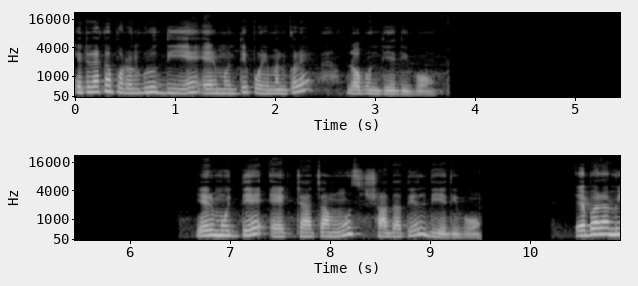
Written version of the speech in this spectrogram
কেটে রাখা পটলগুলো দিয়ে এর মধ্যে পরিমাণ করে লবণ দিয়ে দিব। এর মধ্যে এক চা চামচ সাদা তেল দিয়ে দিব। এবার আমি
